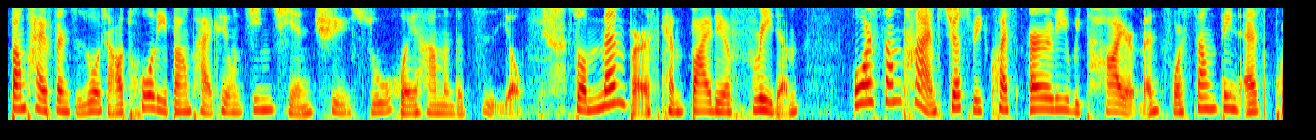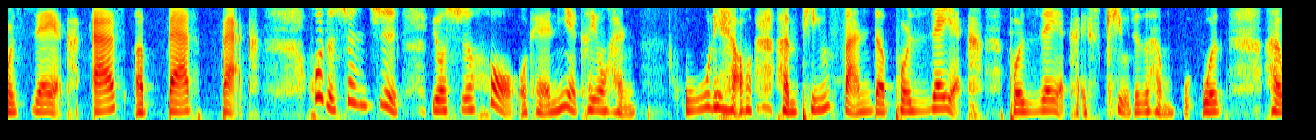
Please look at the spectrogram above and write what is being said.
帮派分子如果想要脱离帮派，可以用金钱去赎回他们的自由。So members can buy their freedom, or sometimes just request early retirement for something as prosaic as a bad back，或者甚至有时候，OK？你也可以用很无聊、很平凡的 prosaic prosaic excuse 就是很无很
